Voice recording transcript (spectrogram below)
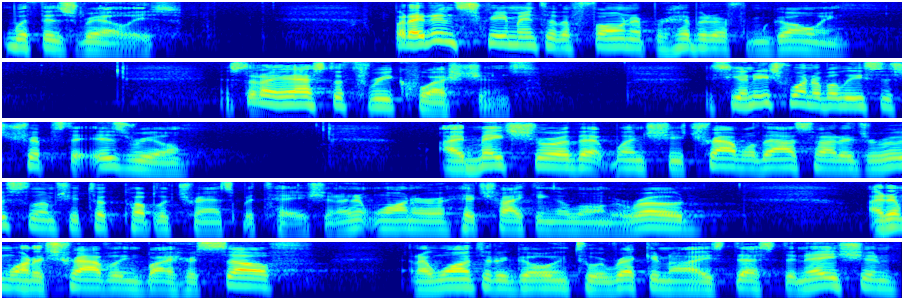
with Israelis. But I didn't scream into the phone and prohibit her from going. Instead, I asked her three questions. You see, on each one of Alisa's trips to Israel, I made sure that when she traveled outside of Jerusalem, she took public transportation. I didn't want her hitchhiking along a road. I didn't want her traveling by herself. And I wanted her going to a recognized destination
